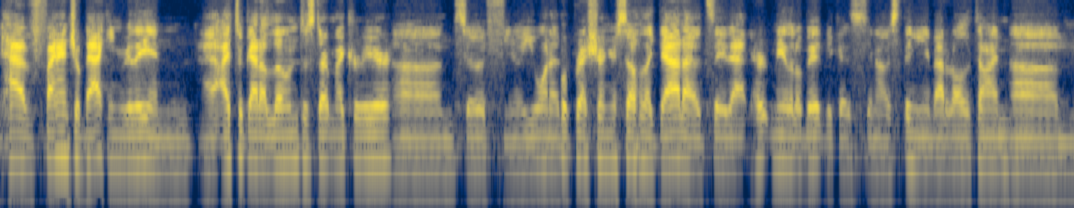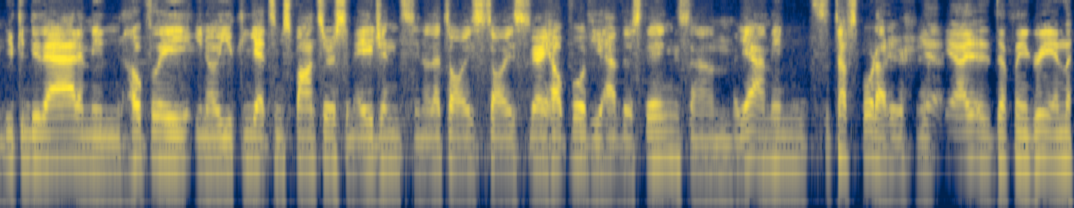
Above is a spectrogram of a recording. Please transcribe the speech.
have financial backing really. And I, I took out a loan to start my career. Um, so if you know you want to put pressure on yourself like that I would say that hurt me a little bit because you know I was thinking about it all the time. Um, you can do that. I mean hopefully you know you can get some sponsors some agents. You know that's always it's always very helpful if you have those things. Um, but yeah I mean it's a tough sport out here. Yeah, yeah, I definitely agree. And the,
